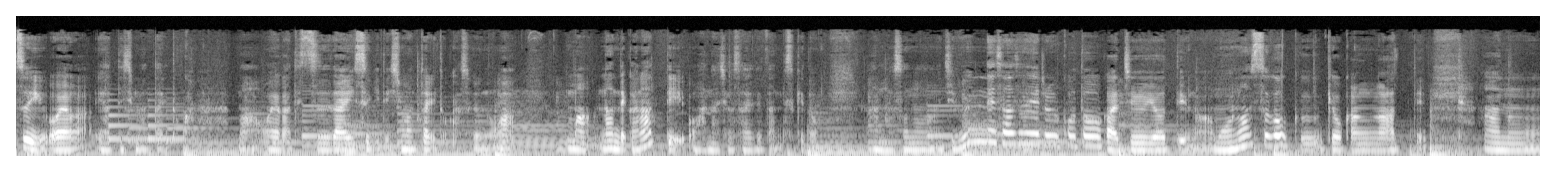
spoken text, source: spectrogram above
つい親がやってしまったりとか、まあ、親が手伝いすぎてしまったりとかそういうのが。まあ、なんでかなっていうお話をされてたんですけどあのその自分でさせることが重要っていうのはものすごく共感があってあの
